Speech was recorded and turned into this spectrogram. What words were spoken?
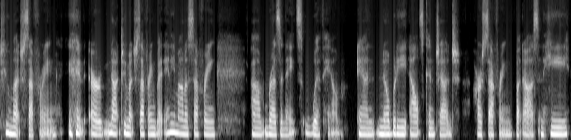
too much suffering or not too much suffering but any amount of suffering um, resonates with him. And nobody else can judge our suffering but us. And he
